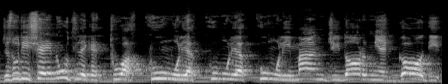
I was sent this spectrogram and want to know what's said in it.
Gesù dice è inutile che tu accumuli, accumuli, accumuli, mangi, dormi e godi,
